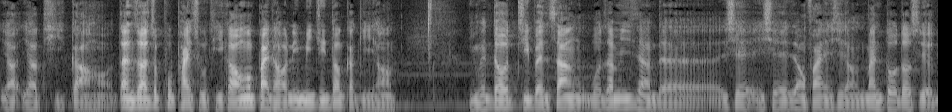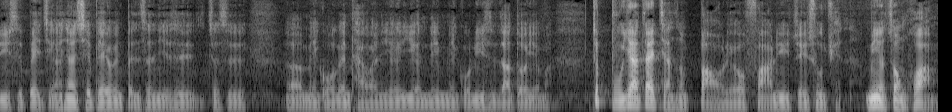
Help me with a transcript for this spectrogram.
要要提告哈，但是他就不排除提告。我拜托你民进党自己哈，你们都基本上我在民进党的一些一些这种发言系统，蛮多都是有律师背景啊，像谢佩文本身也是就是呃美国跟台湾也有那美国律师道都有嘛。就不要再讲什么保留法律追诉权了，没有这种话嘛？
